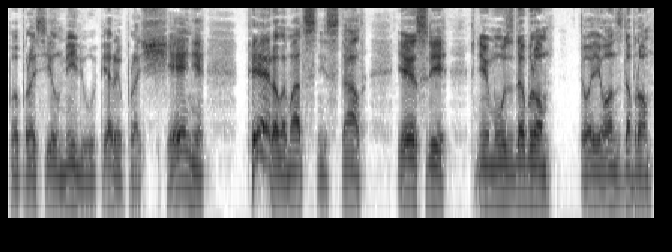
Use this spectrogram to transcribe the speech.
Попросил Милю у Перы прощения. Пера ломаться не стал. Если к нему с добром, то и он с добром.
